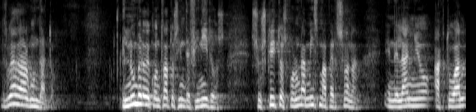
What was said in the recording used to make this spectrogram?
Les voy a dar algún dato. El número de contratos indefinidos suscritos por una misma persona en el año actual,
